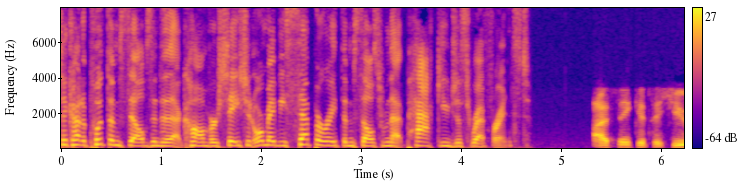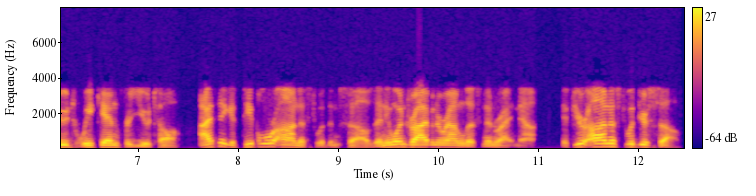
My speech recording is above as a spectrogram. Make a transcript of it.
to kind of put themselves into that conversation or maybe separate themselves from that pack you just referenced? I think it's a huge weekend for Utah. I think if people were honest with themselves, anyone driving around listening right now, if you're honest with yourself,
